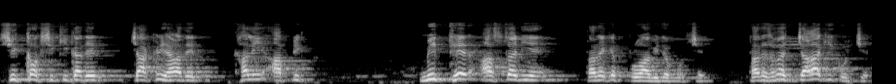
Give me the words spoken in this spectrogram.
শিক্ষক, শিক্ষিকাদের চাকরি হারাদের খালি আপনি মিথ্যের আশ্রয় নিয়ে তাদেরকে প্রভাবিত করছেন। তাদের সঙ্গে চালাকি করছেন।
